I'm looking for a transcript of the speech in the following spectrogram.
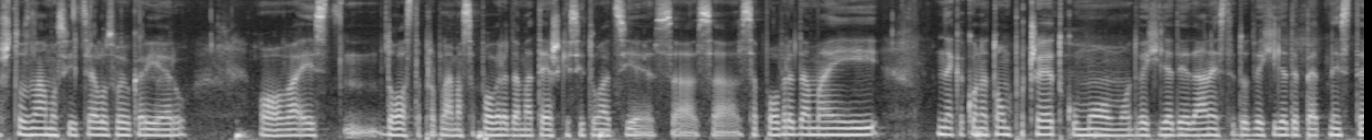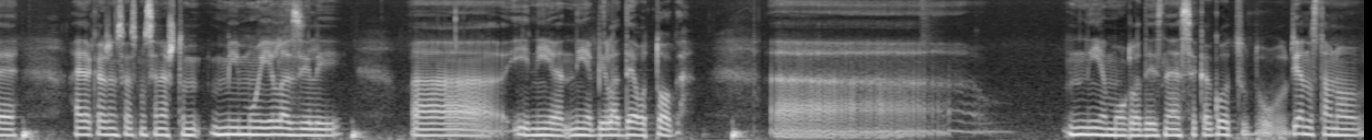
što znamo svi celu svoju karijeru ovaj, dosta problema sa povredama, teške situacije sa, sa, sa povredama i nekako na tom početku mom od 2011. do 2015. ajde da kažem sve smo se nešto mimo ilazili uh, i nije, nije bila deo toga. Uh, nije mogla da iznese kad god jednostavno,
